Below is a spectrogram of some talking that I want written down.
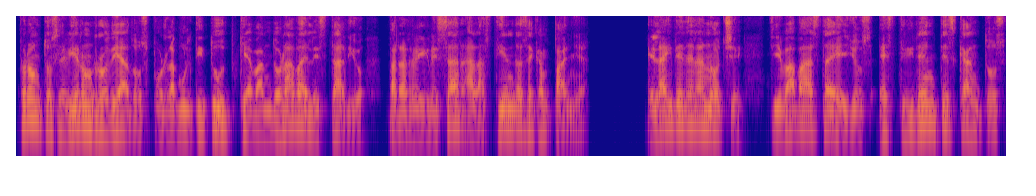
Pronto se vieron rodeados por la multitud que abandonaba el estadio para regresar a las tiendas de campaña. El aire de la noche llevaba hasta ellos estridentes cantos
